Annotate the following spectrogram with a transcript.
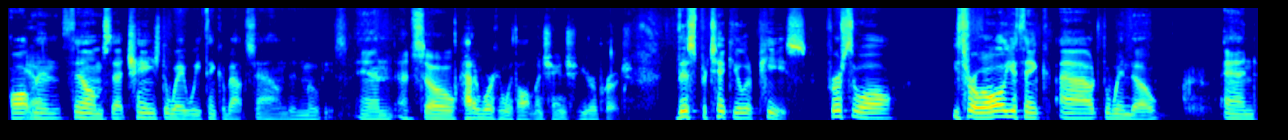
Altman films that changed the way we think about sound in movies. And, and so How did working with Altman change your approach? This particular piece, first of all, you throw all you think out the window, and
